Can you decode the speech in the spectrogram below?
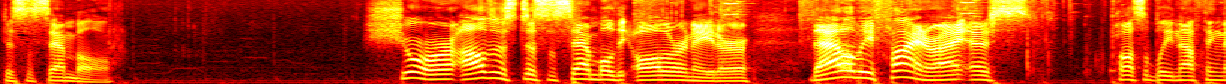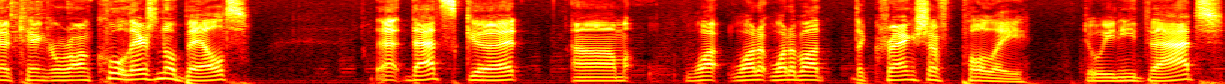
disassemble. Sure, I'll just disassemble the alternator. That'll be fine, right? There's possibly nothing that can go wrong. Cool, there's no belt. That that's good. Um, what what what about the crankshaft pulley? Do we need that?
